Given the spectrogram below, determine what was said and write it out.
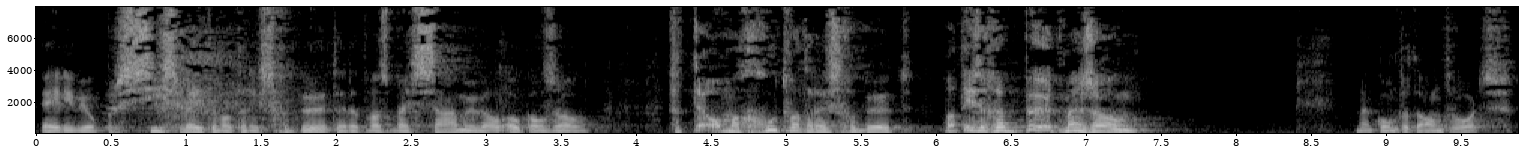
Eli wil precies weten wat er is gebeurd. En dat was bij Samuel ook al zo. Vertel me goed wat er is gebeurd. Wat is er gebeurd, mijn zoon? En dan komt het antwoord.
